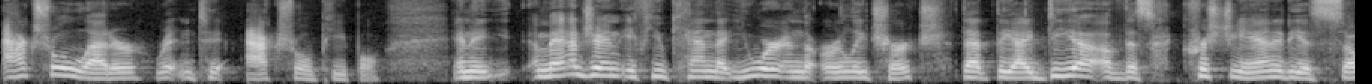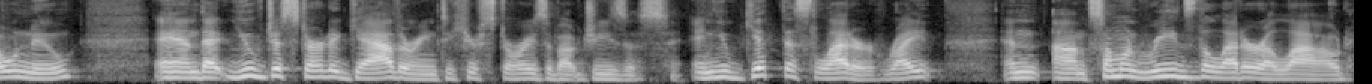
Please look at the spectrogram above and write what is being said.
actual letter written to actual people. And imagine, if you can, that you were in the early church, that the idea of this Christianity is so new, and that you've just started gathering to hear stories about Jesus. And you get this letter, right? And um, someone reads the letter aloud,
